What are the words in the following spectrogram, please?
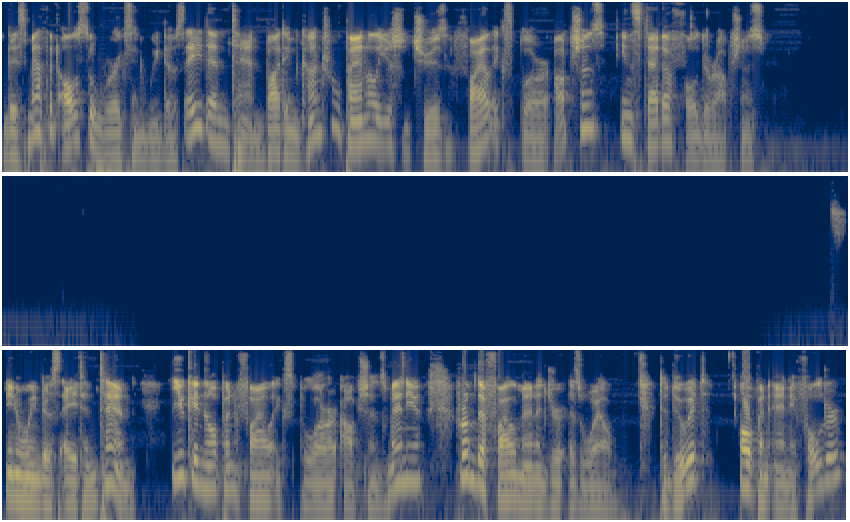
This method also works in Windows 8 and 10, but in Control Panel you should choose File Explorer options instead of Folder options. In Windows 8 and 10, you can open File Explorer Options menu from the File Manager as well. To do it, open any folder,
